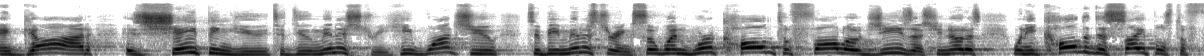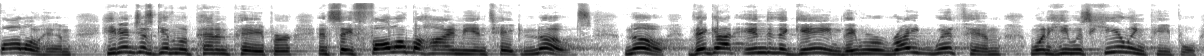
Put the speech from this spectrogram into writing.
And God is shaping you to do ministry. He wants you to be ministering. So when we're called to follow Jesus, you notice when he called the disciples to follow him, he didn't just give them a pen and paper and say, follow behind me and take notes. No, they got into the game. They were right with him when he was healing people.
